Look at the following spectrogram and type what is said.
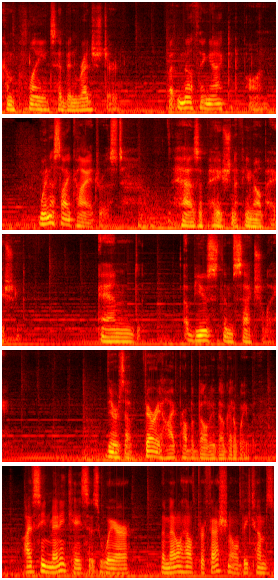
complaints had been registered, but nothing acted upon. When a psychiatrist has a patient, a female patient, and abused them sexually, there's a very high probability they'll get away with it. I've seen many cases where the mental health professional becomes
